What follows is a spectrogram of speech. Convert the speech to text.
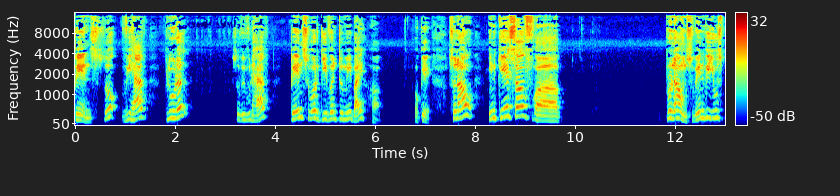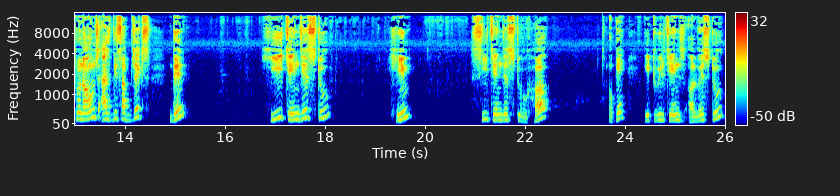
Pens so we have plural so we would have pens were given to me by her so now now in case of uh, pronouns when we use pronouns as then he changes to him she changes to her okay? It will change always to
